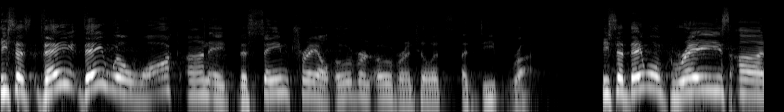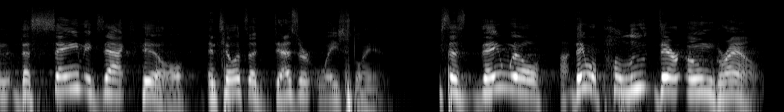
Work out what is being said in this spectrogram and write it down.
He says they, they will walk on a, the same trail over and over until it's a deep rut. He said they will graze on the same exact hill until it's a desert wasteland. He says they will, uh, they will pollute their own ground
